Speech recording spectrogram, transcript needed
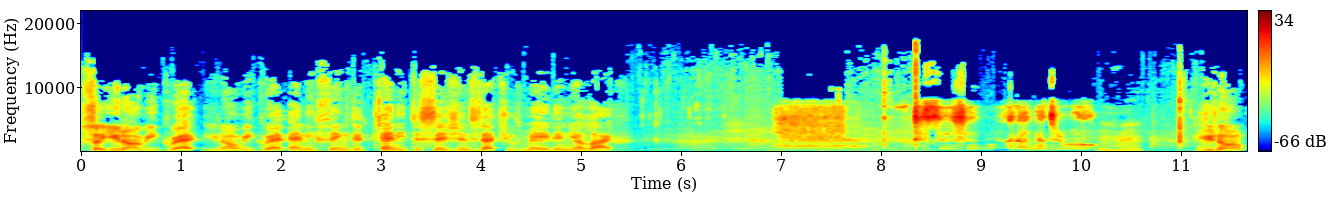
So you don't regret you don't regret anything that any decisions that you've made in your life. Decision, I can't you. Mhm. You don't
